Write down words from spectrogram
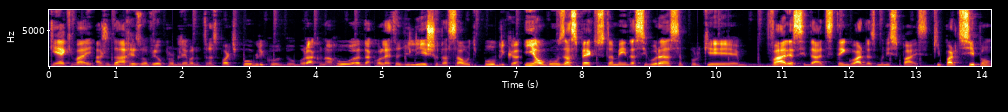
quem é que vai ajudar a resolver o problema do transporte público, do buraco na rua, da coleta de lixo, da saúde pública, em alguns aspectos também da segurança, porque várias cidades têm guardas municipais que participam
